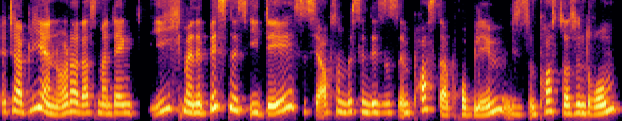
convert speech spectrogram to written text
etablieren, oder? Dass man denkt, ich, meine Business-Idee, es ist ja auch so ein bisschen dieses Imposter-Problem, dieses Imposter-Syndrom.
